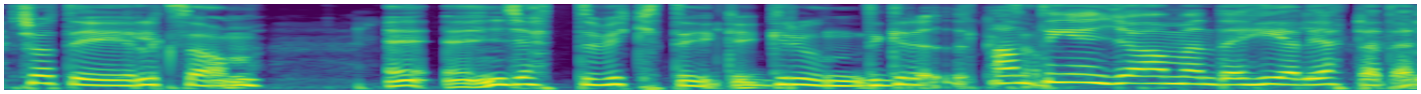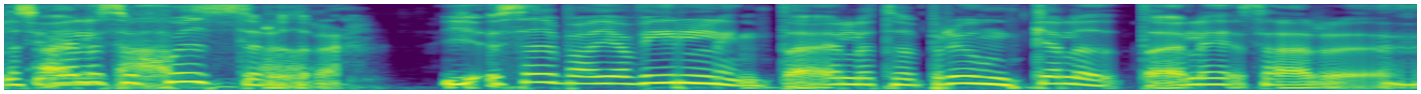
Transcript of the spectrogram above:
Jag tror att det är liksom en, en jätteviktig grundgrej. Liksom. Antingen gör man det helhjärtat eller så, eller så skiter du i det. Säg bara jag vill inte eller typ runka lite eller så här,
